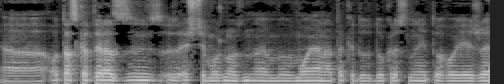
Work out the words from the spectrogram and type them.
A, otázka teraz ešte možno moja na také dokreslenie toho je, že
